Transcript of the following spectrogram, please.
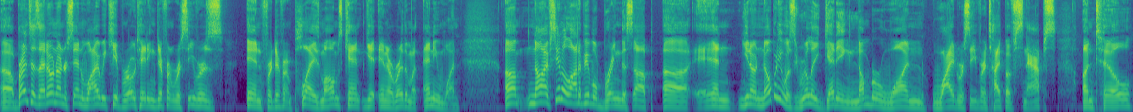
Uh, Brent says, I don't understand why we keep rotating different receivers in for different plays. Mahomes can't get in a rhythm with anyone. Um, no, I've seen a lot of people bring this up, uh, and you know nobody was really getting number one wide receiver type of snaps until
